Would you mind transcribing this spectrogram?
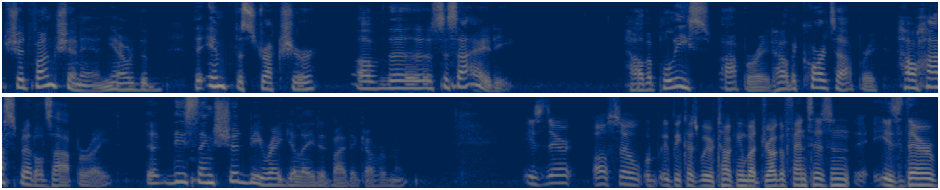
should function in, you know, the, the infrastructure of the society. How the police operate, how the courts operate, how hospitals operate. The, these things should be regulated by the government. Is there also, because we were talking about drug offenses, and is there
